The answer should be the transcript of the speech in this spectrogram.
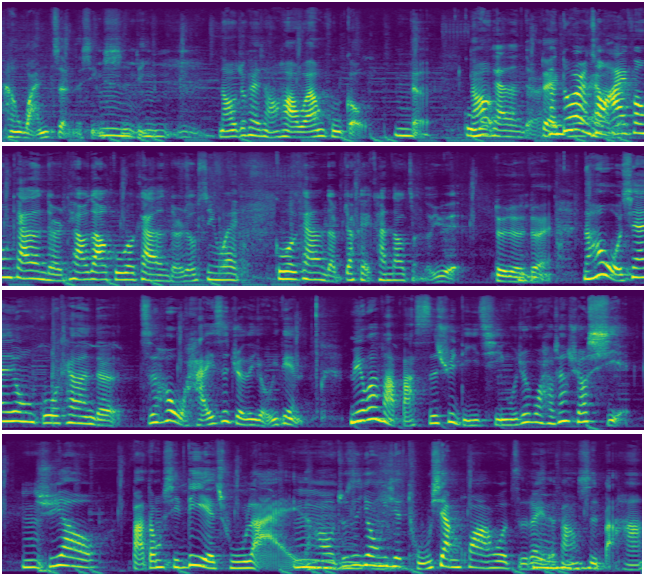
很完整的形式力。嗯嗯然后就开始想，好，我要用 Google 的。，Google Calendar，对很多人从 iPhone Calendar 跳到 Google Calendar，都是因为 Google Calendar 比较可以看到整个月。对对对，然后我现在用 Google Calendar 之后，我还是觉得有一点没有办法把思绪理清。我觉得我好像需要写，需要把东西列出来，然后就是用一些图像化或之类的方式把它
